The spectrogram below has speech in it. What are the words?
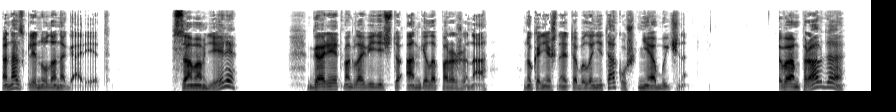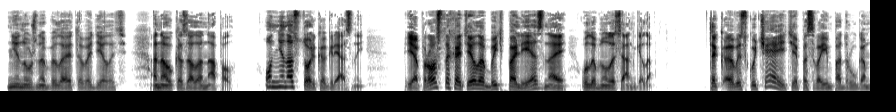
Она взглянула на Гарриет. «В самом деле?» Гарриет могла видеть, что Ангела поражена, но, конечно, это было не так уж необычно. «Вам правда не нужно было этого делать?» Она указала на пол. «Он не настолько грязный. Я просто хотела быть полезной», — улыбнулась Ангела. «Так вы скучаете по своим подругам?»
